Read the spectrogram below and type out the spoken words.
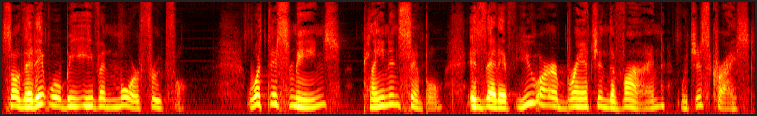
so that it will be even more fruitful. What this means, plain and simple, is that if you are a branch in the vine, which is Christ,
